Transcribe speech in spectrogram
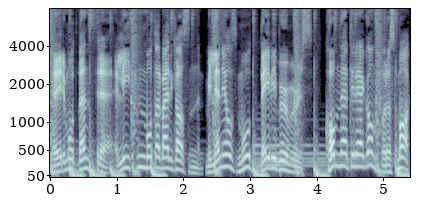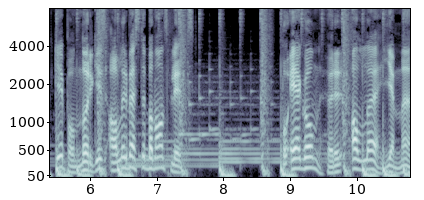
Høyre mot venstre, eliten mot arbeiderklassen, millennials mot babyboomers. Kom ned til Egon for å smake på Norges aller beste banansplitt. På Egon hører alle hjemme.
